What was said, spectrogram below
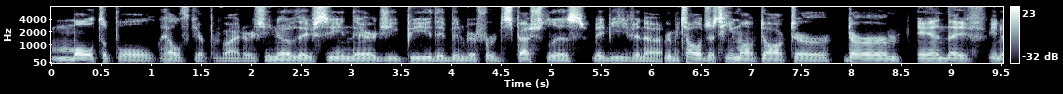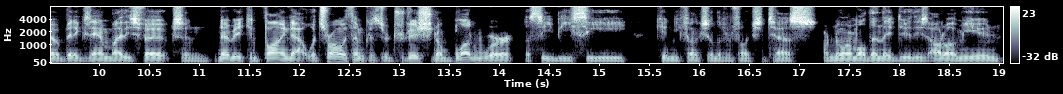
multiple healthcare providers. You know, they've seen their GP, they've been referred to specialists, maybe even a rheumatologist, hemonc doctor, derm, and they've, you know, been examined by these folks and nobody can find out what's wrong with them because their traditional blood work, a CBC, kidney function, liver function tests are normal. Then they do these autoimmune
